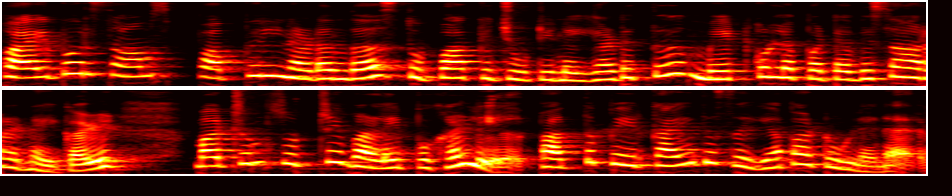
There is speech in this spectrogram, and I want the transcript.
பைபர் சாம்ஸ் பப்பில் நடந்த துப்பாக்கிச் சூட்டினை அடுத்து மேற்கொள்ளப்பட்ட விசாரணைகள் மற்றும் சுற்றி வளைப்புகளில் பத்து பேர் கைது செய்யப்பட்டுள்ளனர்.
